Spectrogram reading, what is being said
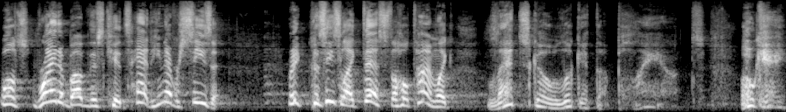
Well, it's right above this kid's head. He never sees it, right? Because he's like this the whole time, like, let's go look at the plant. Okay.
